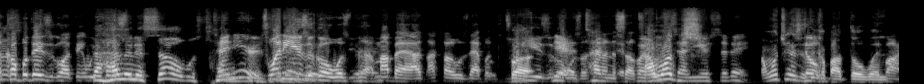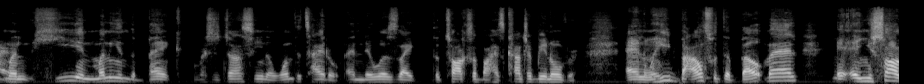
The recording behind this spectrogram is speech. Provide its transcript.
a couple days ago. I think we the Hell in a. Cell was 10 years. Twenty years ago was Yeah. my bad. I, I thought it was that, but twenty But- years ago Yeah, was a Hell in a Cell. I want- ten years today. I want you guys to Dope. think about though when Fire. when he and Money in the Bank versus John Cena won the title, and there was like the talks about his contract being over, and when he bounced with the belt, man, a- and you saw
